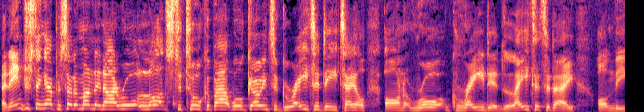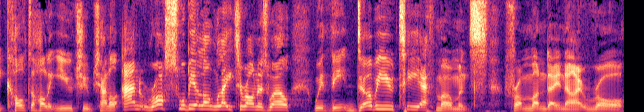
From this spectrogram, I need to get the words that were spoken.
an interesting episode of Monday Night Raw. Lots to talk about. We'll go into greater detail on Raw Graded later today on the Cultaholic YouTube channel. And Ross will be along later on as well with the WTF moments from Monday Night Raw.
